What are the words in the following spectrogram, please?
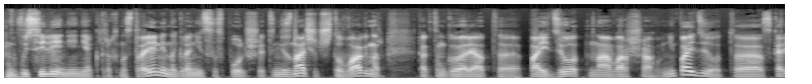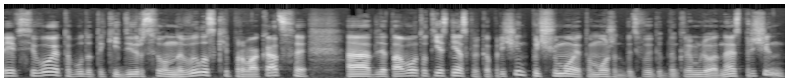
в усилении некоторых настроений на границе с Польшей. Это не значит, что Вагнер, как там говорят, э, пойдет на Варшаву. Не пойдет. Э, скорее всего, это будут такие диверсионные вылазки, провокации. Э, для того, тут есть несколько причин, почему это может быть выгодно Кремлю. Одна из причин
